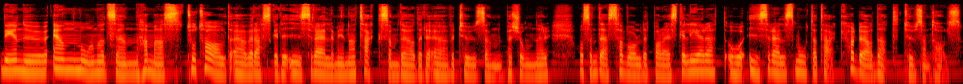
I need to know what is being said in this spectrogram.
Det är nu en månad sedan Hamas totalt överraskade Israel med en attack som dödade över tusen personer. Och sedan dess har våldet bara eskalerat och Israels motattack har dödat tusentals.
